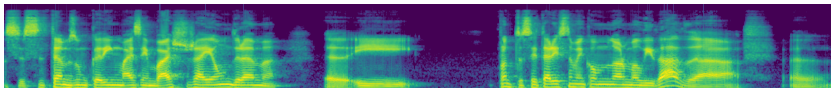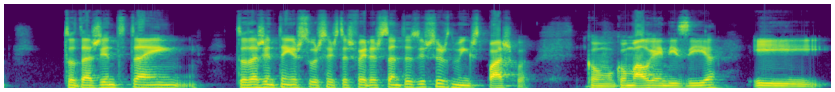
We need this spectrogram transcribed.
se, se, estamos um bocadinho mais em baixo, já é um drama. Uh, e pronto, aceitar isso também como normalidade. Há, uh, toda a gente tem toda a gente tem as suas sextas-feiras santas e os seus domingos de Páscoa, como, como alguém dizia, e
